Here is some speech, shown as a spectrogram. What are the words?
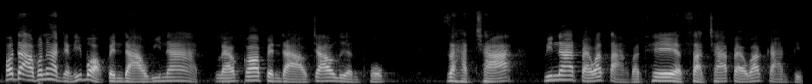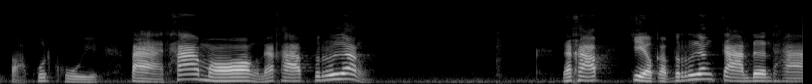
เพราะดาวพฤหัสอย่างที่บอกเป็นดาววินาศแล้วก็เป็นดาวเจ้าเรือนภพสหัสช้า วินาศแปลว่าต่างประเทศ สัตช้าแปลว่าการติดต่อพูดคุย แต่ถ้ามองนะครับเรื่องนะครับเกี่ยวกับเรื่องการเดินทาง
